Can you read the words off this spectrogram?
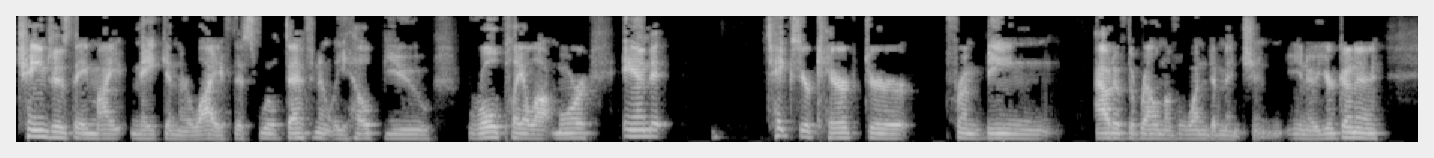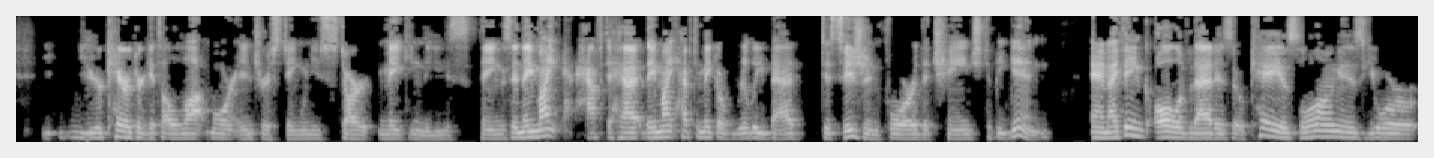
changes they might make in their life. This will definitely help you role play a lot more and it takes your character from being out of the realm of one dimension. You know you're gonna your character gets a lot more interesting when you start making these things. And they might have to have they might have to make a really bad decision for the change to begin. And i think all of that is okay as long as you're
